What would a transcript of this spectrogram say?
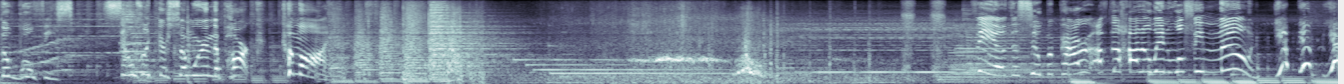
The Wolfies. Sounds like they're somewhere in the park. Come on. Feel the superpower of the Halloween Wolfie Moon. Yep, yep, yep.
